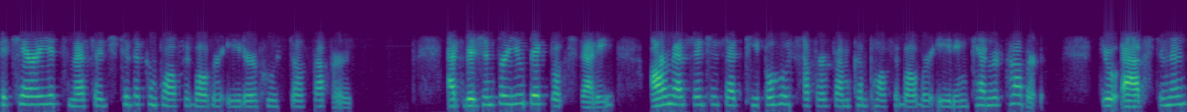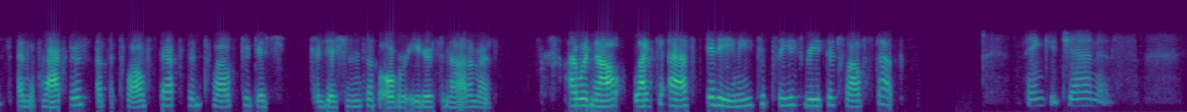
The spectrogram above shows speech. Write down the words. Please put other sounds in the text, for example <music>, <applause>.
to carry its message to the compulsive overeater who still suffers. At Vision for You Big Book Study, our message is that people who suffer from compulsive overeating can recover through abstinence and the practice of the 12 steps and 12 traditions of Overeaters Anonymous. I would now like to ask Irini to please read the 12 steps. Thank you, Janice.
